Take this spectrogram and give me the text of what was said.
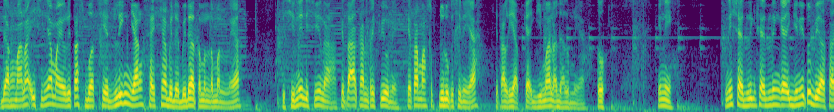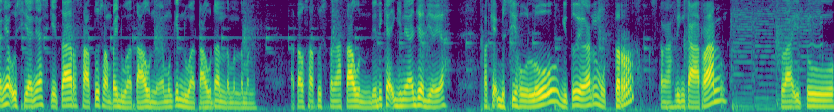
yang mana isinya mayoritas buat seedling yang size-nya beda-beda, teman-teman ya. Di sini di sini nah, kita akan review nih. Kita masuk dulu ke sini ya. Kita lihat kayak gimana dalamnya. Tuh. Ini. Ini seedling-seedling kayak gini tuh biasanya usianya sekitar 1 sampai 2 tahun ya. Mungkin 2 tahunan, teman-teman. Atau satu setengah tahun. Jadi kayak gini aja dia ya. Pakai besi holo gitu ya kan, muter setengah lingkaran. Setelah itu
